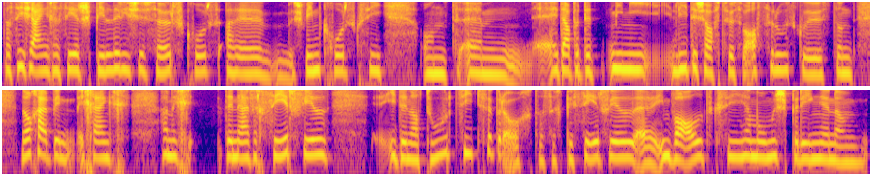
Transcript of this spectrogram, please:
das ist eigentlich ein sehr spielerischer Surfkurs, äh, Schwimmkurs gewesen. und ähm, hat aber meine Leidenschaft fürs Wasser ausgelöst und nachher bin ich eigentlich, habe ich dann einfach sehr viel in der Naturzeit verbracht. Also ich bin sehr viel äh, im Wald gewesen, am Umspringen, am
